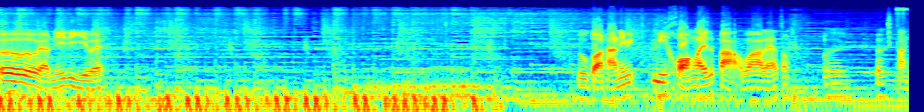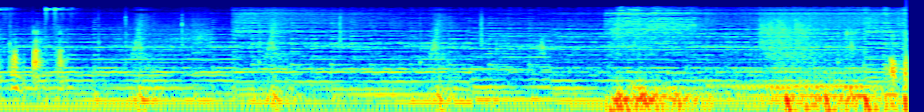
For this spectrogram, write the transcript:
เออ แบบนี้ดีเว้ย ก่อนทางนี้มีของอะไรหรือเปล่าว่าแล้วต้องเอ้ยเอ้ยตังตังตังตังโอ้โห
